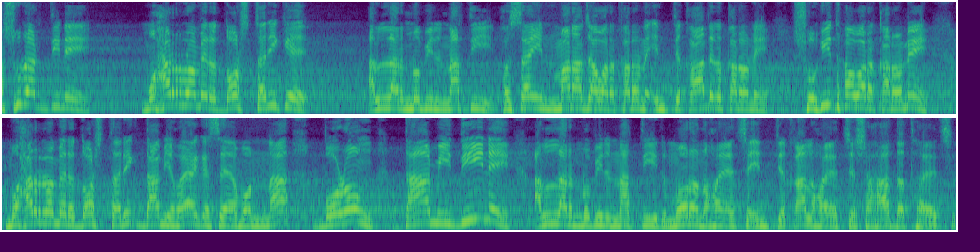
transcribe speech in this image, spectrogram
আশুরার দিনে মোহাররমের দশ তারিখে আল্লাহর নবীর নাতি হোসাইন মারা যাওয়ার কারণে, ইন্তেকালের কারণে, শহীদ হওয়ার কারণে মোহাররমের দশ তারিখ দামি হয়ে গেছে এমন না, বরং দামি দিনে আল্লাহর নবীর নাতির মরণ হয়েছে, ইন্তেকাল হয়েছে, শাহাদাত হয়েছে।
